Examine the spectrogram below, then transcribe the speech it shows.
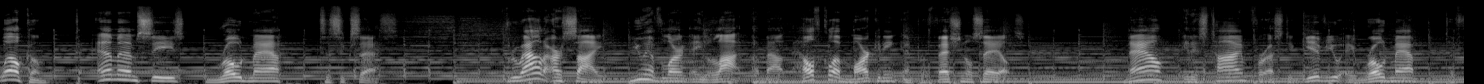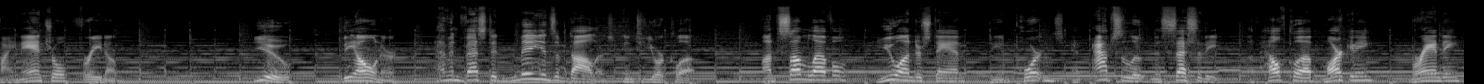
Welcome to MMC's Roadmap to Success. Throughout our site, you have learned a lot about health club marketing and professional sales. Now it is time for us to give you a roadmap to financial freedom. You, the owner, have invested millions of dollars into your club. On some level, you understand the importance and absolute necessity of health club marketing, branding,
